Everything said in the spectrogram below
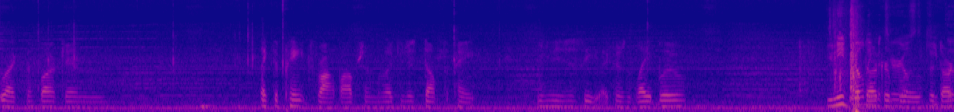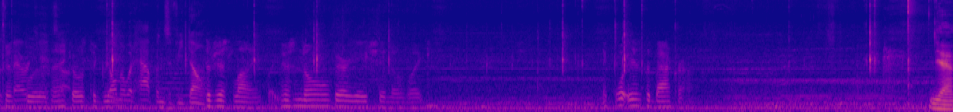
like the fucking like the paint drop option, like you just dump the paint. You can just see like there's light blue, You need building darker materials blue, to the darkest those blue, barricades then it goes to You green. don't know what happens if you don't. They're just lines. Like there's no variation of like like what is the background? Yeah,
